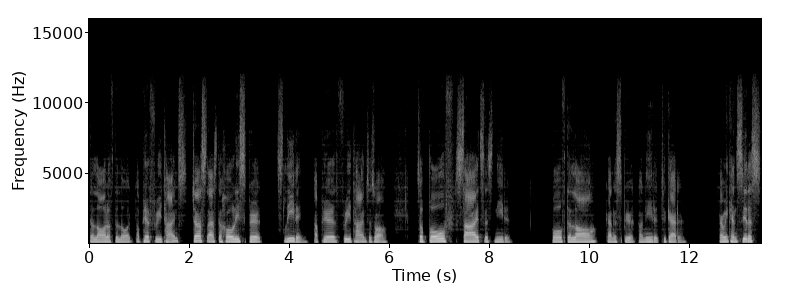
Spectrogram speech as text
the law of the Lord appear three times, just as the Holy Spirit's leading appeared three times as well. So both sides is needed. Both the law and the spirit are needed together. And we can see this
